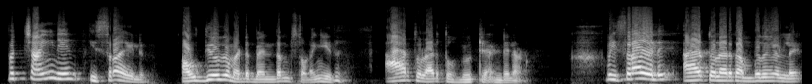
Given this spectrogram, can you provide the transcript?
അപ്പം ചൈനയും ഇസ്രായേലും ഔദ്യോഗികമായിട്ട് ബന്ധം തുടങ്ങിയത് ആയിരത്തി തൊള്ളായിരത്തി തൊണ്ണൂറ്റി രണ്ടിലാണ് അപ്പൊ ഇസ്രായേൽ ആയിരത്തി തൊള്ളായിരത്തി അമ്പതുകളിലെ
